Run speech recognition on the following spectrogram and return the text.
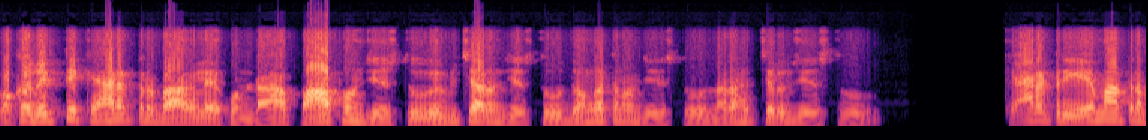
ఒక వ్యక్తి క్యారెక్టర్ బాగలేకుండా పాపం చేస్తూ వ్యభిచారం చేస్తూ దొంగతనం చేస్తూ నరహత్యలు చేస్తూ క్యారెక్టర్ ఏమాత్రం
